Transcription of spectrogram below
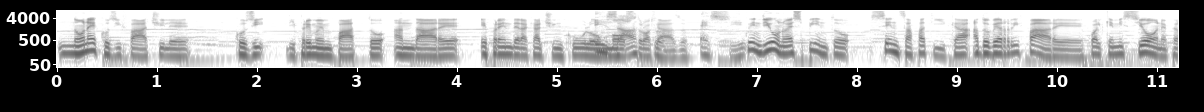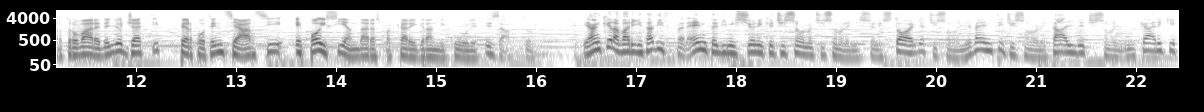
non è così facile, così di primo impatto, andare e prendere a calci in culo un Esatto. mostro a caso. Eh sì. Quindi uno è spinto senza fatica a dover rifare qualche missione per trovare degli oggetti per potenziarsi e poi sì andare a spaccare i grandi culi. Esatto. E anche la varietà differente di missioni che ci sono. Ci sono le missioni storia, ci sono gli eventi, ci sono le taglie, ci sono gli incarichi,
